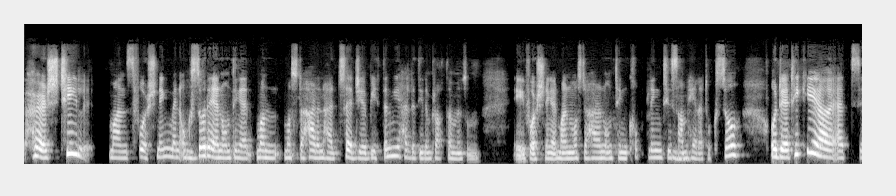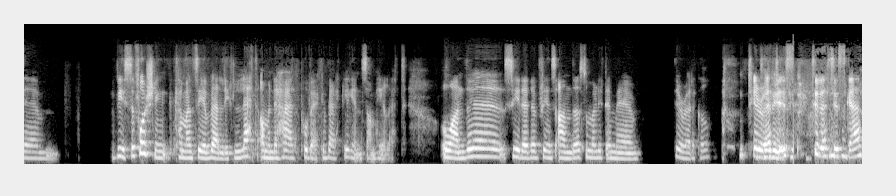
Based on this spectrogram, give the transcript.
hörs till mans forskning men också det är någonting att man måste ha den här tredje biten vi hela tiden pratar om som i forskning, att man måste ha någonting koppling till Mm. samhället också. Och det tycker jag att um, vissa forskning kan man se väldigt lätt, ja men det här påverkar verkligen samhället. Och andra sidor, det finns andra som är lite mer theoretical, teoretisk, teoretiska.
